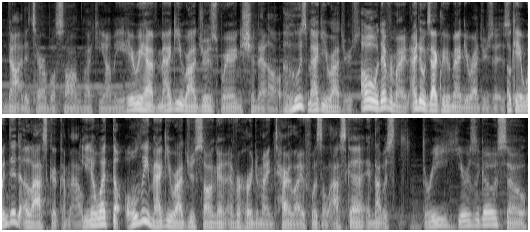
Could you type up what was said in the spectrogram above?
not a terrible song like Yummy. Here we have Maggie Rogers wearing Chanel. Who's Maggie Rogers? Oh, never mind. I know exactly who Maggie Rogers is. Okay, when did Alaska come out? You know what? The only Maggie Rogers song I've ever heard in my entire life was Alaska, and that was three years ago, so...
